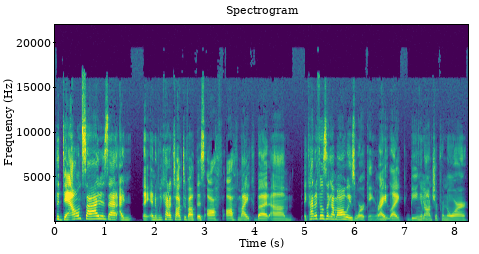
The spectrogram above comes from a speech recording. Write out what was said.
the downside is that I, and we kind of talked about this off off mic, but um, it kind of feels like I'm always working, right? Mhm. Like being an entrepreneur,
